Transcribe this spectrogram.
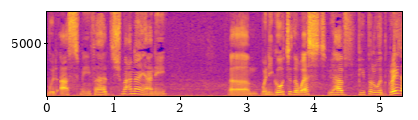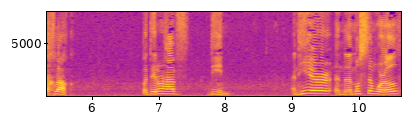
would ask me, Fahad, shma'na yani, um, when you go to the West, you have people with great akhlaq, but they don't have deen. And here in the Muslim world,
